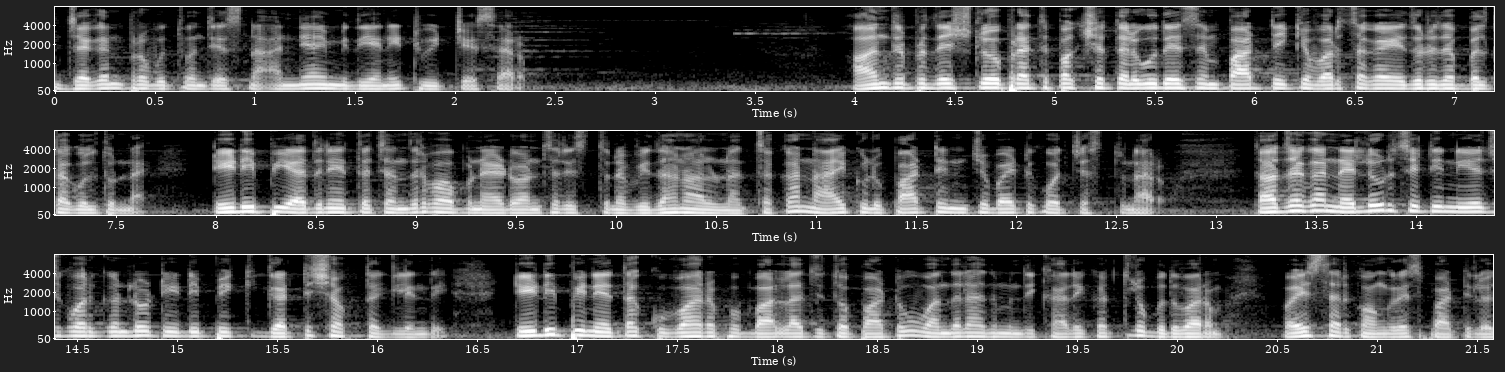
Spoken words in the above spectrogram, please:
జగన్ ప్రభుత్వం చేసిన అన్యాయం ఇది అని ట్వీట్ చేశారు. ఆంధ్రప్రదేశ్లో ప్రతిపక్ష తెలుగుదేశం పార్టీకి వరుసగా ఎదురుదెబ్బలు తగులుతున్నాయి. టీడీపీ అధినేత చంద్రబాబు నాయుడు అనుసరిస్తున్న విధానాలు నచ్చక నాయకులు పార్టీ నుంచి బయటకు వచ్చేస్తున్నారు. తాజాగా నెల్లూరు సిటీ నియోజకవర్గంలో టీడీపీకి గట్టి షాక్ తగిలింది. టీడీపీ నేత కువ్వారపు బాలాజీతో పాటు వందలాది మంది కార్యకర్తలు బుధవారం వైఎస్ఆర్ కాంగ్రెస్ పార్టీలో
